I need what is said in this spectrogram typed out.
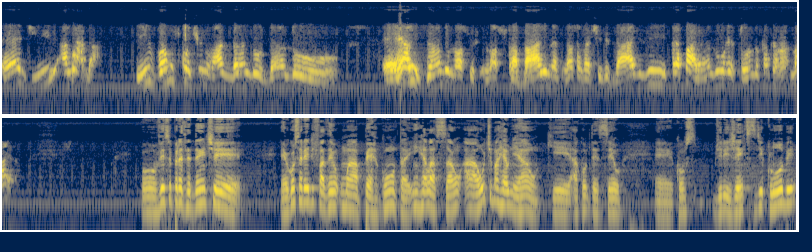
é de aguardar. E vamos continuar dando, dando é, realizando nossos, nosso trabalho, né, nossas atividades e preparando o retorno do Campeonato Baiano. O vice-presidente eu gostaria de fazer uma pergunta em relação à última reunião que aconteceu é, com os dirigentes de clube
